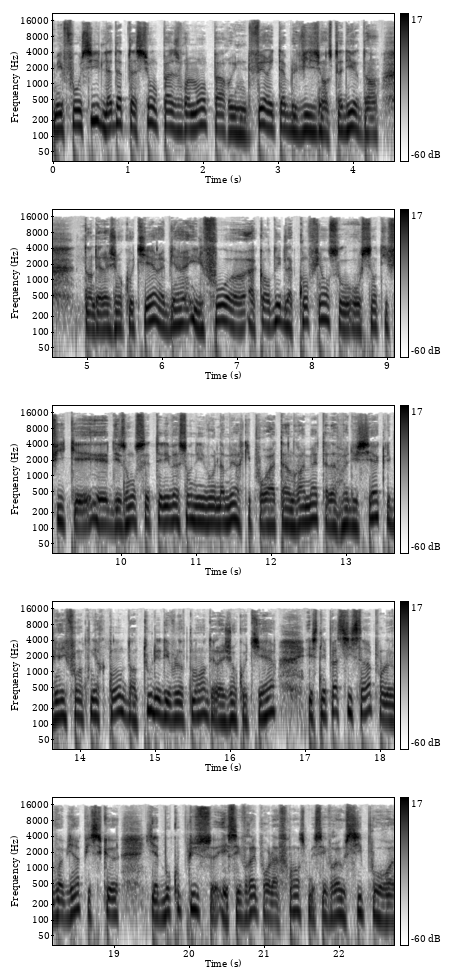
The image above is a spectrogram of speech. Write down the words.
mais il faut aussi l'adaptation passe vraiment par une véritable vision, c'est-à-dire dans dans des régions côtières, eh bien il faut euh, accorder de la confiance aux, scientifiques. Et, disons cette élévation du niveau de la mer qui pourrait atteindre un mètre à la fin du siècle, eh bien il faut en tenir compte dans tous les développements des régions côtières. Et ce n'est pas si simple, on le voit bien puisque il y a beaucoup plus et c'est vrai pour la France, mais c'est vrai aussi pour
